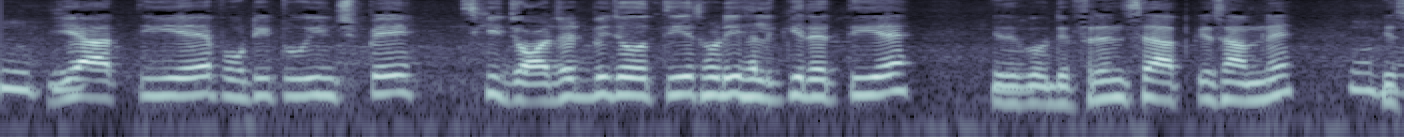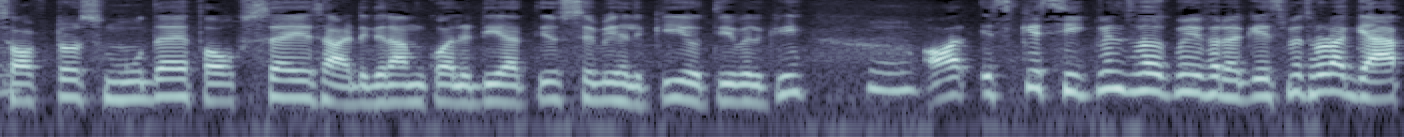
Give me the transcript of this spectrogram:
हम्म, ये आती है 42 इंच पे इसकी जॉर्जेट भी जो होती है थोड़ी हल्की रहती है। ये देखो डिफरेंस है आपके सामने। ये सॉफ्ट और स्मूथ है फॉक्स है ये साठ ग्राम क्वालिटी आती है उससे भी हल्की होती है बल्कि। हम्म, और इसके सीक्वेंस वर्क में फ़र्क है इसमें थोड़ा गैप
